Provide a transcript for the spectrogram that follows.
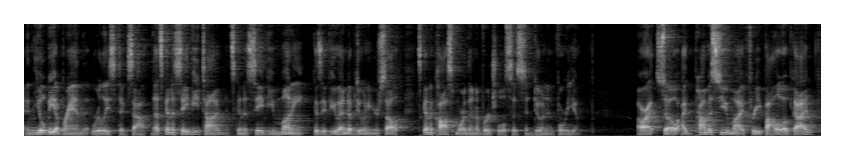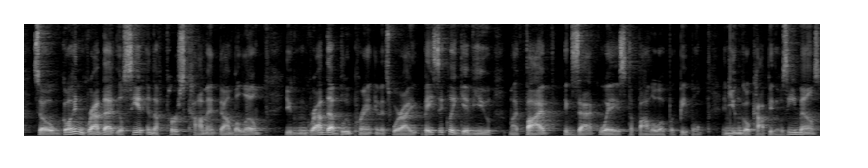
And you'll be a brand that really sticks out. That's going to save you time. It's going to save you money because if you end up doing it yourself, it's going to cost more than a virtual assistant doing it for you. All right, so I promised you my free follow-up guide. So go ahead and grab that. You'll see it in the first comment down below. You can grab that blueprint and it's where I basically give you my five exact ways to follow up with people. And you can go copy those emails.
